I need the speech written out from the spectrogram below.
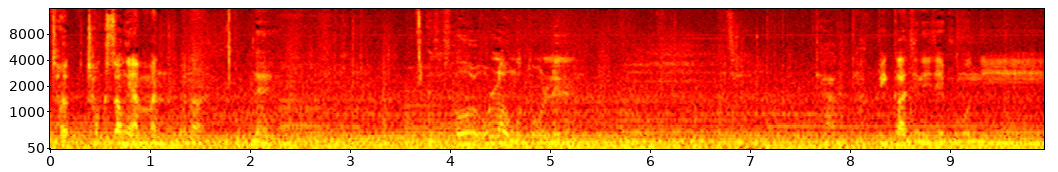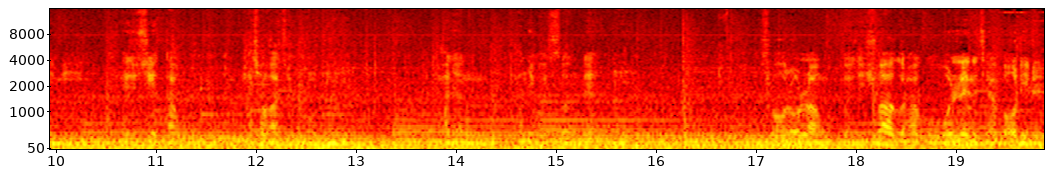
저- 적성에 안 맞는구나. 네 그래서 서울 올라온 것도 원래는 학 학비까지는 이제 부모님이 해주시겠다고 하셔가지고 다년 다니고 있었는데 음. 서울 올라온 것도 이제 휴학을 하고 원래는 제가 머리를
